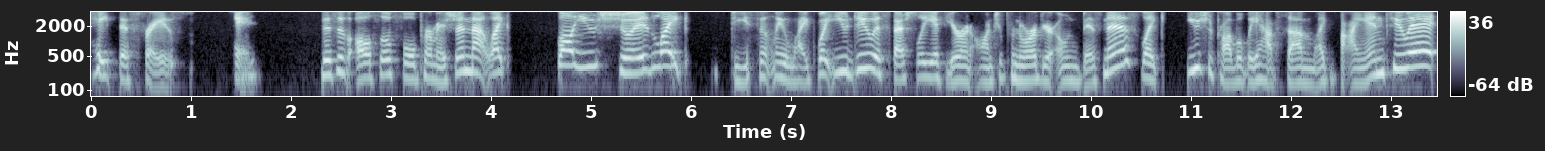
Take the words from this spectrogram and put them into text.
hate this phrase. Same. This is also full permission that, like, while you should like decently like what you do, especially if you're an entrepreneur of your own business, like, you should probably have some like buy into it.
